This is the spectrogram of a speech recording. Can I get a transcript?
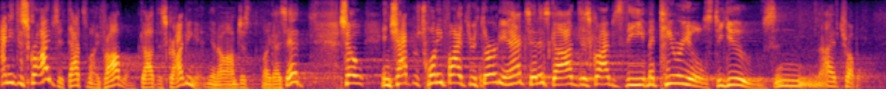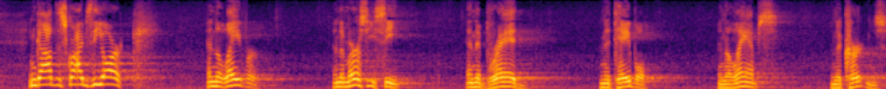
And he describes it. That's my problem. God describing it. You know, I'm just, like I said. So in chapters 25 through 30 in Exodus, God describes the materials to use. And I have trouble. And God describes the ark and the laver and the mercy seat and the bread and the table and the lamps and the curtains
